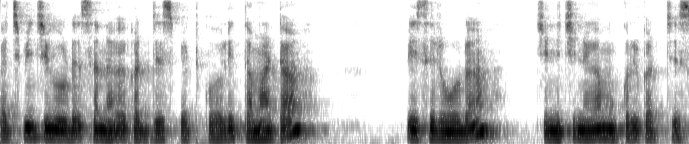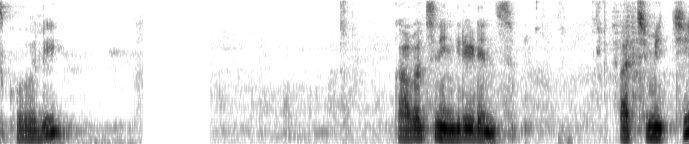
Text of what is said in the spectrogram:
పచ్చిమిర్చి కూడా సన్నగా కట్ చేసి పెట్టుకోవాలి. టమాటా పెసరు కూడా చిన్న చిన్నగా ముక్కలు కట్ చేసుకోవాలి. కావాల్సిన ఇంగ్రీడియంట్స్. పచ్చిమిర్చి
